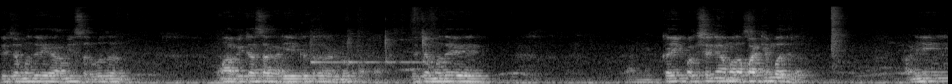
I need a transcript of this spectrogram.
त्याच्यामध्ये आम्ही सर्वजण महाविकास आघाडी एकत्र लढलो त्याच्यामध्ये काही पक्षांनी आम्हाला पाठिंबा दिला. आणि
